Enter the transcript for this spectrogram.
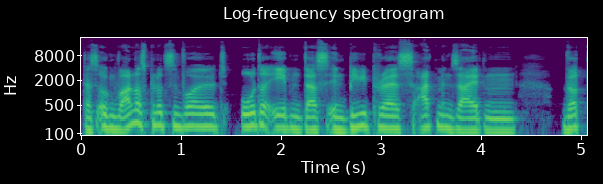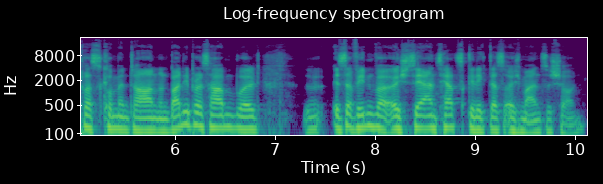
das irgendwo anders benutzen wollt oder eben das in BBPress, Admin-Seiten, WordPress-Kommentaren und BuddyPress haben wollt, ist auf jeden Fall euch sehr ans Herz gelegt, das euch mal anzuschauen.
